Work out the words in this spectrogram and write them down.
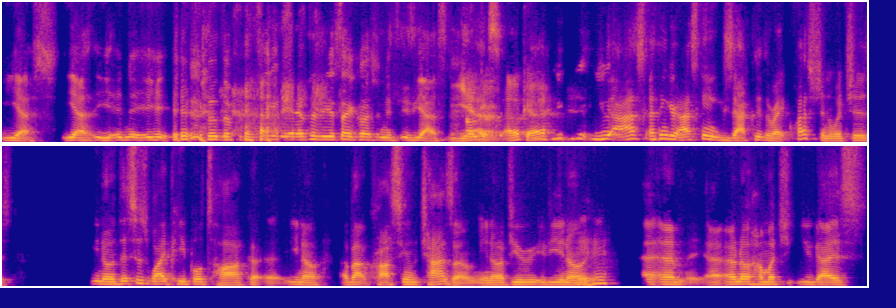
Yes yeah y- y- the, the, the answer to your second question is, is yes yes. Okay. you, you- you ask i think you're asking exactly the right question which is you know this is why people talk uh, you know about crossing the chasm you know if you if you know Mhm. um, i I don't know how much you guys s-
